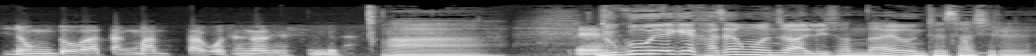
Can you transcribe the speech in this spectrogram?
이 정도가 딱 맞다고 생각했습니다. 아 네. 누구에게 가장 먼저 알리셨나요 은퇴 사실을?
